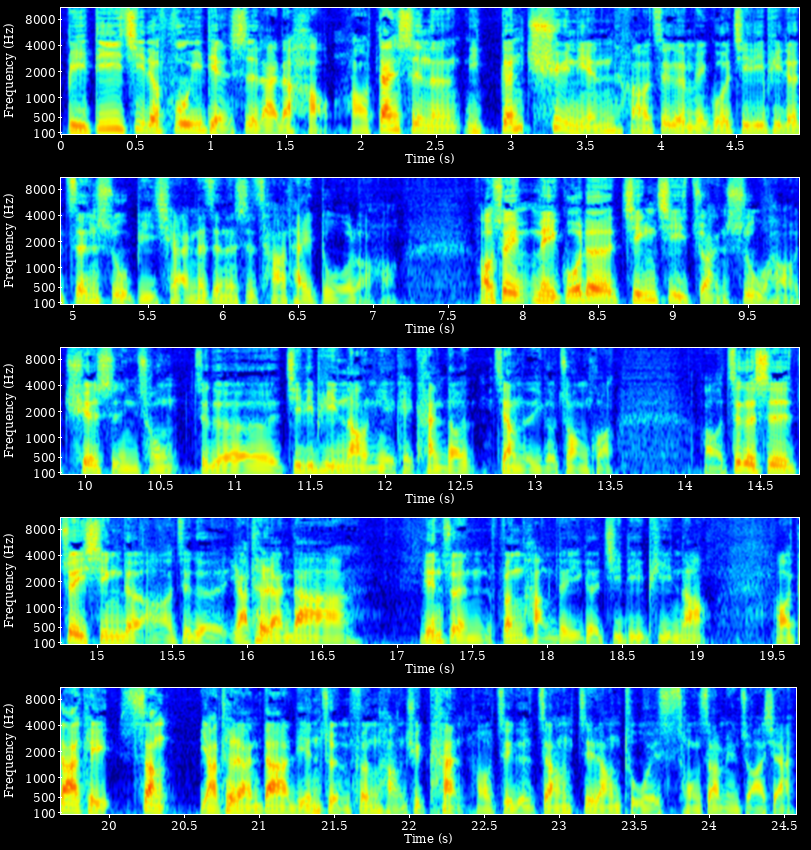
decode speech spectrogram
比第一季的负一点四来得好，好，但是呢，你跟去年哈这个美国 GDP 的增速比起来，那真的是差太多了哈。好，所以美国的经济转速哈，确实你从这个 GDP 闹你也可以看到这样的一个状况。好，这个是最新的啊，这个亚特兰大联准分行的一个 GDP Now。好，大家可以上亚特兰大联准分行去看，好，这个张这张图我也是从上面抓下来，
